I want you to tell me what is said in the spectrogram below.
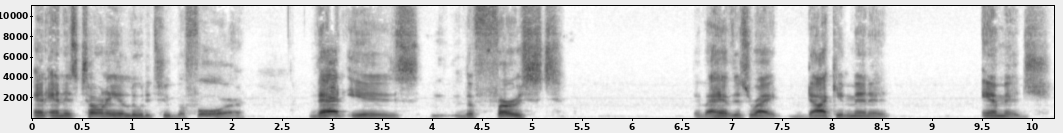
and, and as Tony alluded to before, that is the first, if I have this right, documented image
